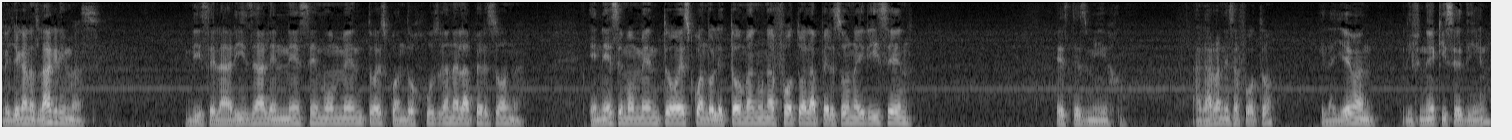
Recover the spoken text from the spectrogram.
le llegan las lágrimas. Dice la Arizal, en ese momento es cuando juzgan a la persona. En ese momento es cuando le toman una foto a la persona y dicen, este es mi hijo. Agarran esa foto y la llevan Lifneki Sedin.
